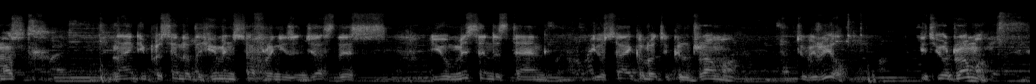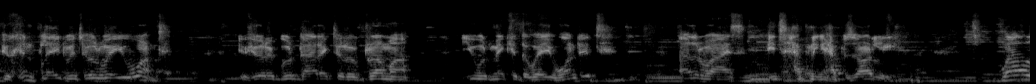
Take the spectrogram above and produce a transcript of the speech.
Almost 90% of the human suffering is in just this. You misunderstand your psychological drama to be real. It's your drama. You can play it whichever way you want. If you're a good director of drama, you would make it the way you want it. Otherwise, it's happening haphazardly. Well,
